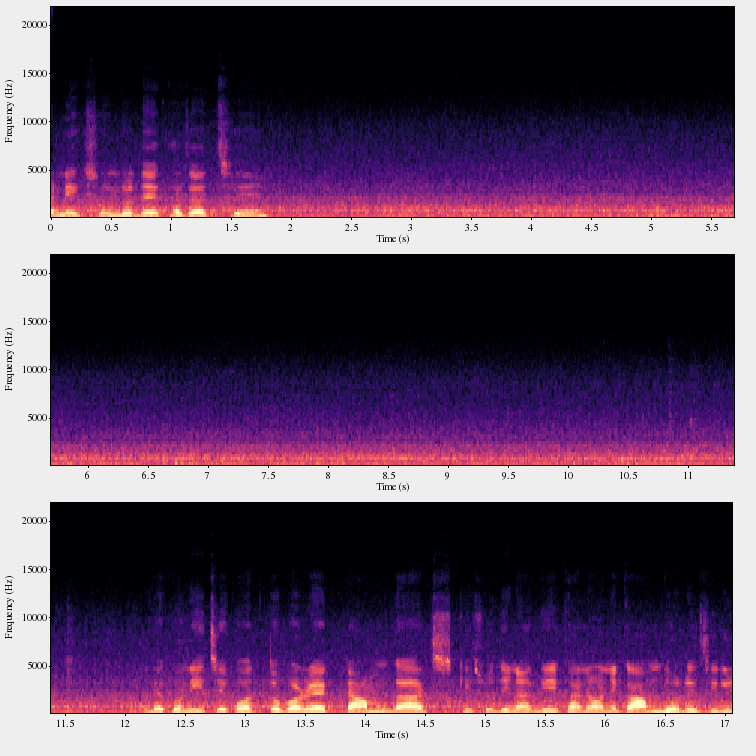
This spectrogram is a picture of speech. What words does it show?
অনেক সুন্দর দেখা যাচ্ছে। দেখো, নিচে কত বড় একটা আম গাছ। কিছুদিন আগে এখানে অনেক আম ধরেছিল।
